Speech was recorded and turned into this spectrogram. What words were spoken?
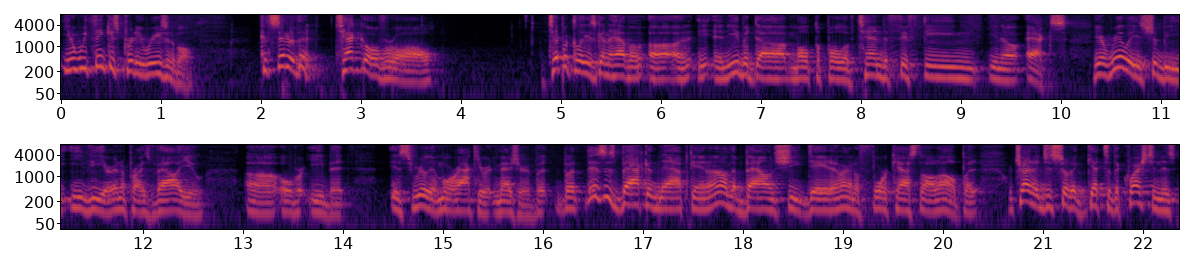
you know, we think is pretty reasonable. Consider that tech overall typically is going to have a, a, an EBITDA multiple of 10 to 15, you know, X. You know, really it should be EV or enterprise value uh, over EBIT It's really a more accurate measure. But, but this is back in the napkin. I know the balance sheet data, I'm not going to forecast all out, but we're trying to just sort of get to the question is,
